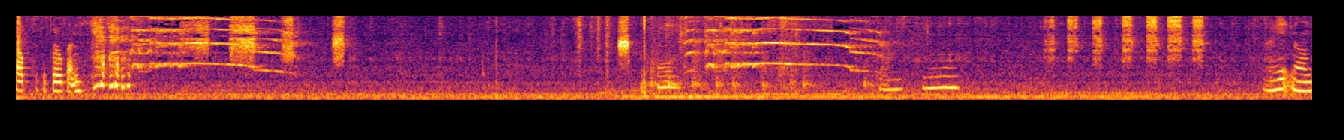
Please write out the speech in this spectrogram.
Helps if it's open. This way. Down just a little. Alright, now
